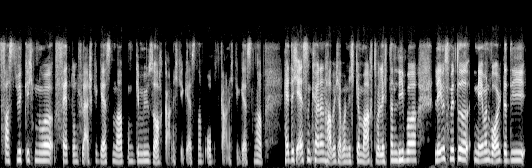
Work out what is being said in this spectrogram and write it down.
fast wirklich nur Fett und Fleisch gegessen habe und Gemüse auch gar nicht gegessen habe, Obst gar nicht gegessen habe. Hätte ich essen können, habe ich aber nicht gemacht, weil ich dann lieber Lebensmittel nehmen wollte, die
